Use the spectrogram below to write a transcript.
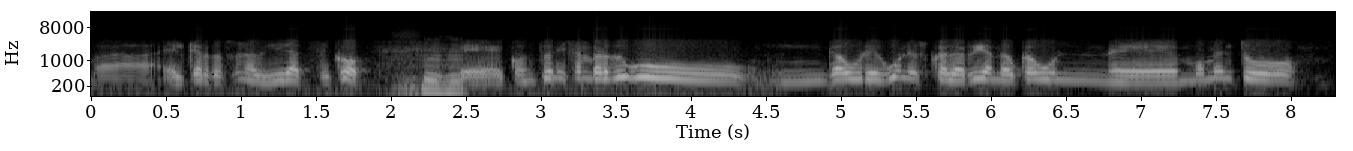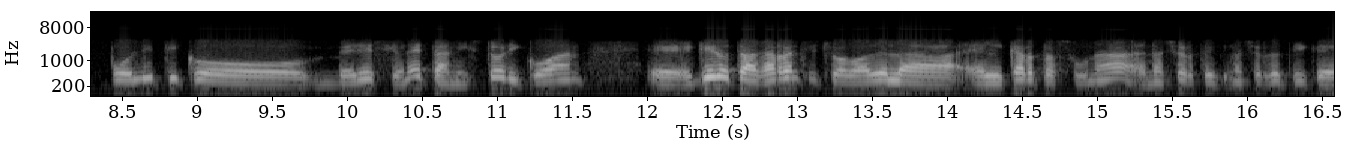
ba, elkartasuna bideratzeko. Mm kontuan izan behar dugu gaur egun Euskal Herrian daukagun e, momento politiko berezionetan, historikoan, e, gero eta garrantzitsua dela elkartasuna, nazioartetik e,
